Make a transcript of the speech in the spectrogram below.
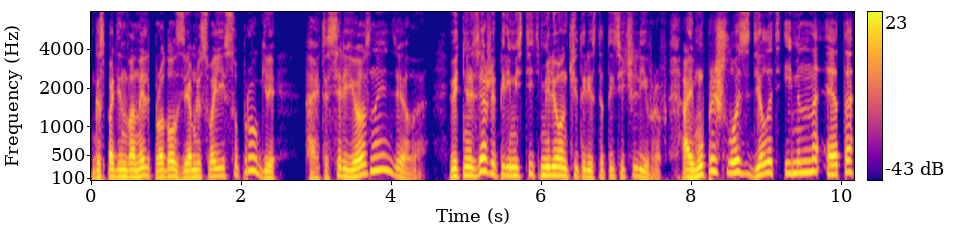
господин Ванель продал землю своей супруге, а это серьезное дело. Ведь нельзя же переместить миллион четыреста тысяч ливров, а ему пришлось сделать именно это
